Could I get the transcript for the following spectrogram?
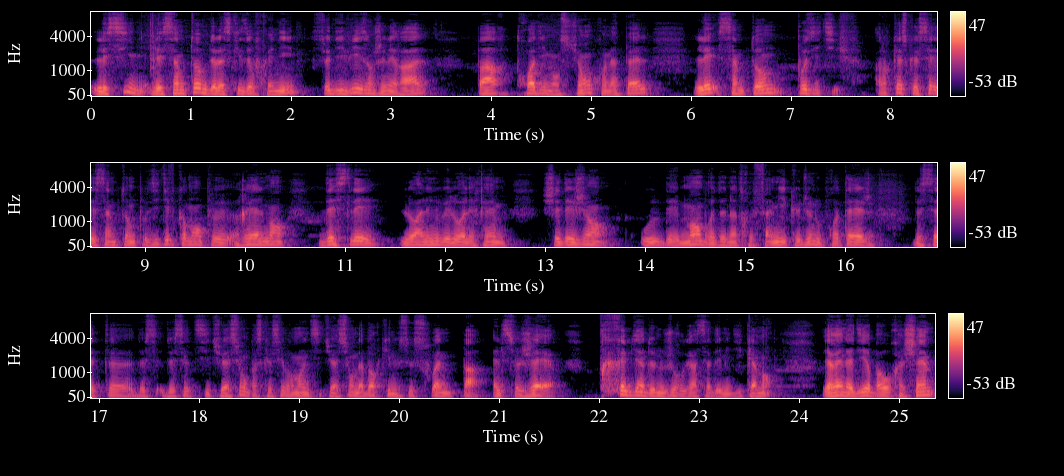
les signes, les symptômes de la schizophrénie se divisent en général par trois dimensions qu'on appelle les symptômes positifs. Alors qu'est-ce que c'est les symptômes positifs? Comment on peut réellement déceler l'Oalénou et l'Oalechem chez des gens ou des membres de notre famille, que Dieu nous protège de cette, euh, de, cette situation, parce que c'est vraiment une situation d'abord qui ne se soigne pas, elle se gère très bien de nos jours grâce à des médicaments. Il n'y a rien à dire, Baruch Hashem,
